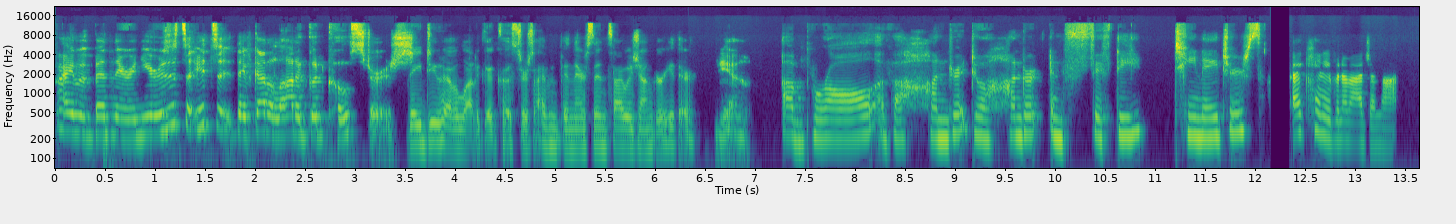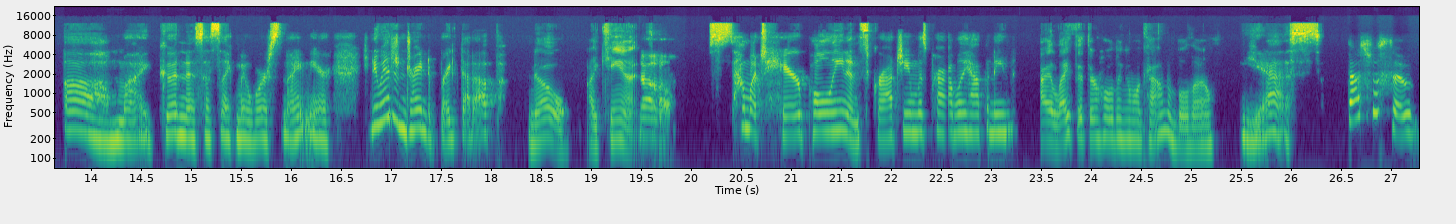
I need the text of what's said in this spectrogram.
I haven't been there in years. It's a, it's a, they've got a lot of good coasters. They do have a lot of good coasters. I haven't been there since I was younger either. Yeah. A brawl of a hundred to a hundred and fifty teenagers. I can't even imagine that. Oh my goodness, that's like my worst nightmare. Can you imagine trying to break that up? No, I can't. No. How much hair pulling and scratching was probably happening? I like that they're holding them accountable though. Yes. That's just so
